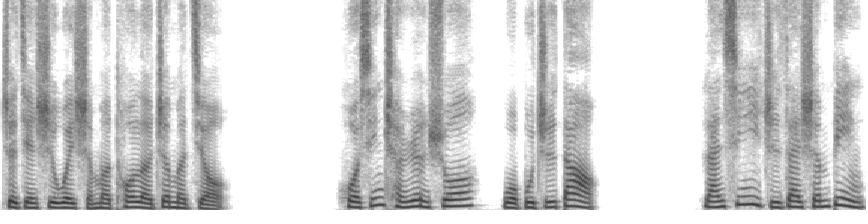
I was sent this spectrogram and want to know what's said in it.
这件事为什么拖了这么久？”火星承认说：“我不知道。蓝星一直在生病，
